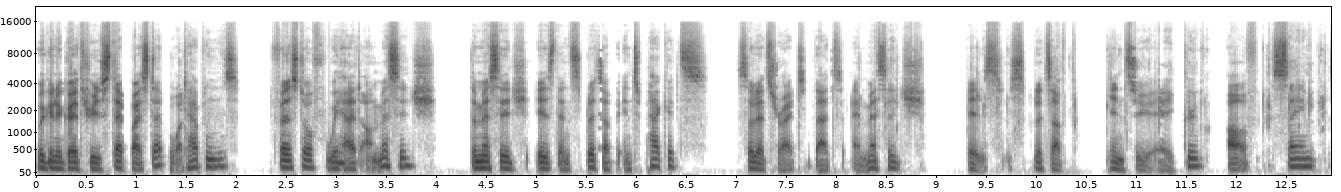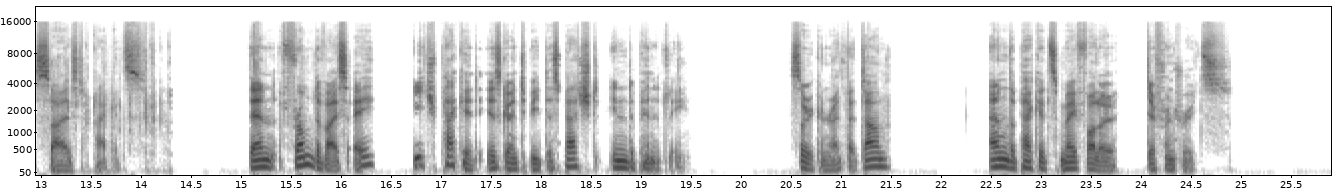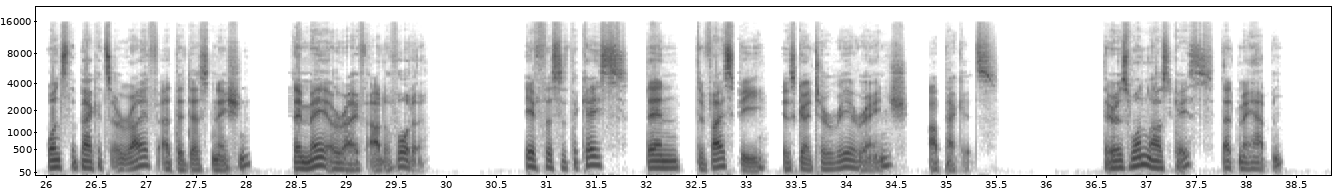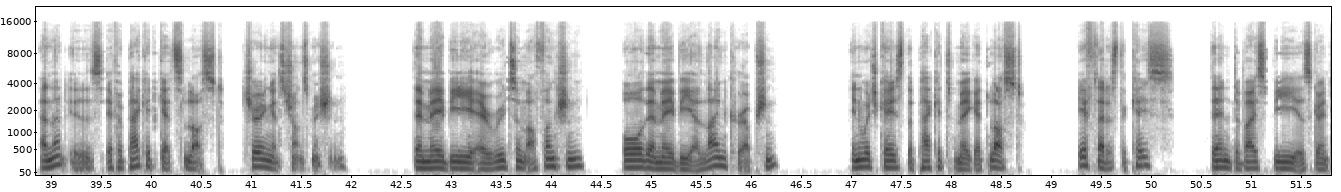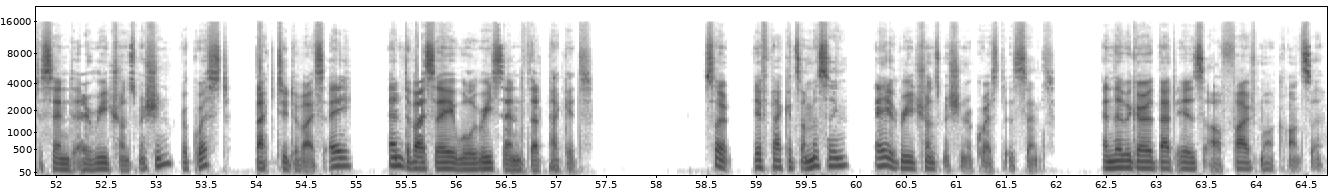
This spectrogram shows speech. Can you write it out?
We're going to go through step by step what happens. First off, we had our message. The message is then split up into packets. So let's write that a message is split up into a group of same sized packets. Then from device A, each packet is going to be dispatched independently. So we can write that down. And the packets may follow different routes. Once the packets arrive at their destination, they may arrive out of order. If this is the case, then device B is going to rearrange our packets. There is one last case that may happen, and that is if a packet gets lost during its transmission. There may be a router malfunction, or there may be a line corruption, in which case the packet may get lost. If that is the case, then device B is going to send a retransmission request back to device A, and device A will resend that packet. So, if packets are missing, a retransmission request is sent. And there we go, that is our 5 mark answer.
